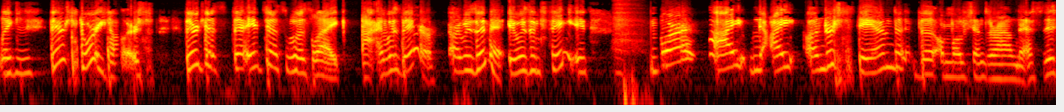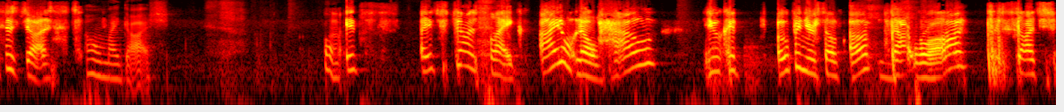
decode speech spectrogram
Like mhm. they're storytellers. They're just. It just was like I was there. I was in it. It was insane. It, more, I I understand the emotions around this. This is just. Oh my gosh. Oh my. it's it's just like I don't know how you could open yourself up that raw to such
